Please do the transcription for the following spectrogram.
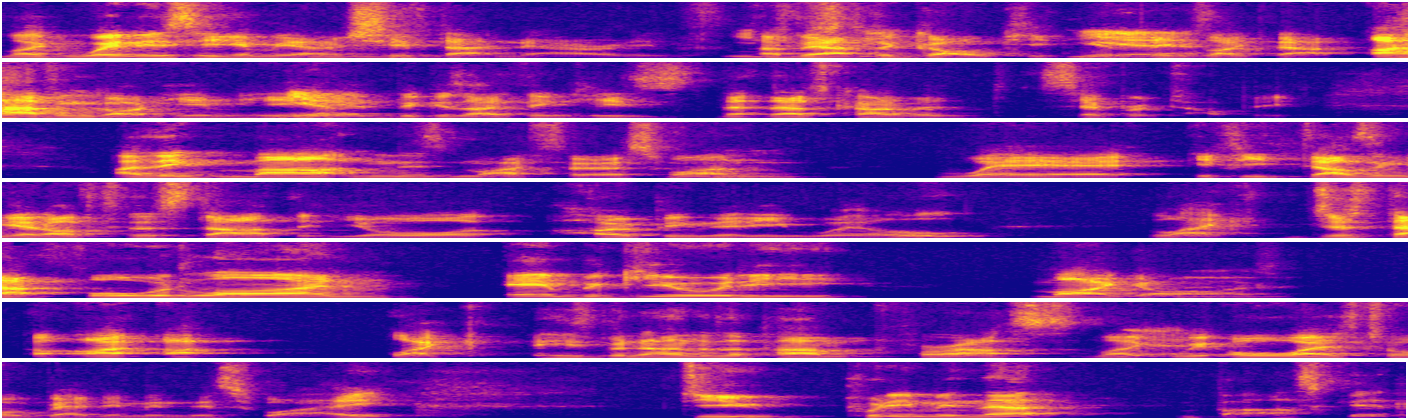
Like, when is he going to be able to shift that narrative about the Mm. Goal kicking Yeah. and things like that? I haven't got him here Yeah. because I think he's that, that's kind of a separate topic. I think Martin is my first one Mm. where if he doesn't get off to the start that you're hoping that he will, like just that forward line ambiguity, my God, Mm. I, I like he's been under the pump for us. Like Yeah. we always talk about him in this way. Do you put him in that basket?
